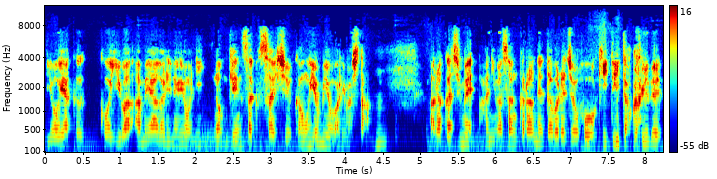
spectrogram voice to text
ようやく恋は雨上がりのようにの原作最終巻を読み終わりました。うんあらかじめ、ハニワさんからネタバレ情報を聞いていたおかげで、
